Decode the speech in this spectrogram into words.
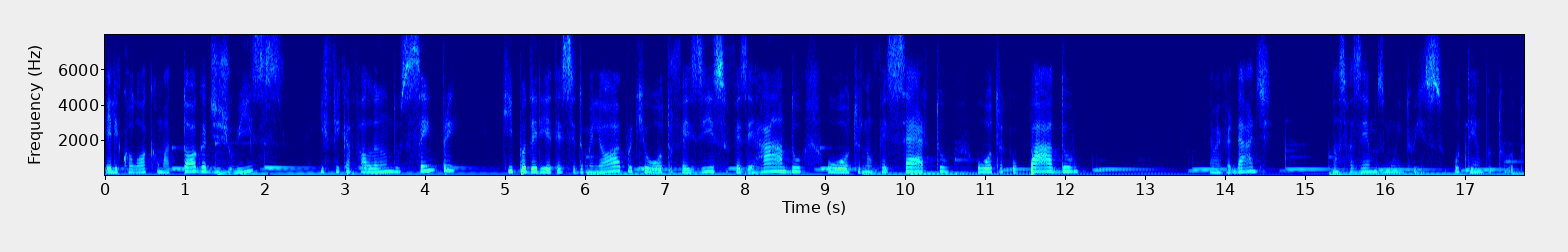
ele coloca uma toga de juiz e fica falando sempre que poderia ter sido melhor porque o outro fez isso, fez errado, o outro não fez certo, o outro é culpado. Não é verdade? Nós fazemos muito isso o tempo todo.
